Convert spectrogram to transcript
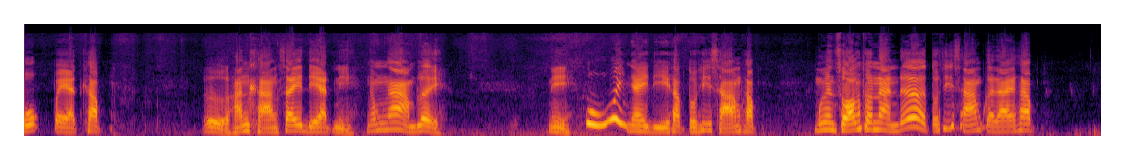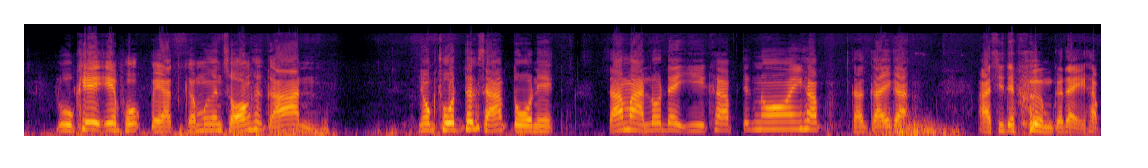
หกแปดครับ เออ หันขางใส่แดดนี่งามๆเลย นี่อุ้ยไงดีครับ ตัวที่สามครับหมื่นสองเท่านั้นเด้อตัวที่สามก็ได้ครับ ลูกเคเอหกแปดกับหมื่นสองคือการยกชุดทั้งสามตัวนี่สามารถลดได้อีกครับจักน้อยครับ ถ้าไกลก็อาจจะได้เพิ่มก็ได้ครับ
